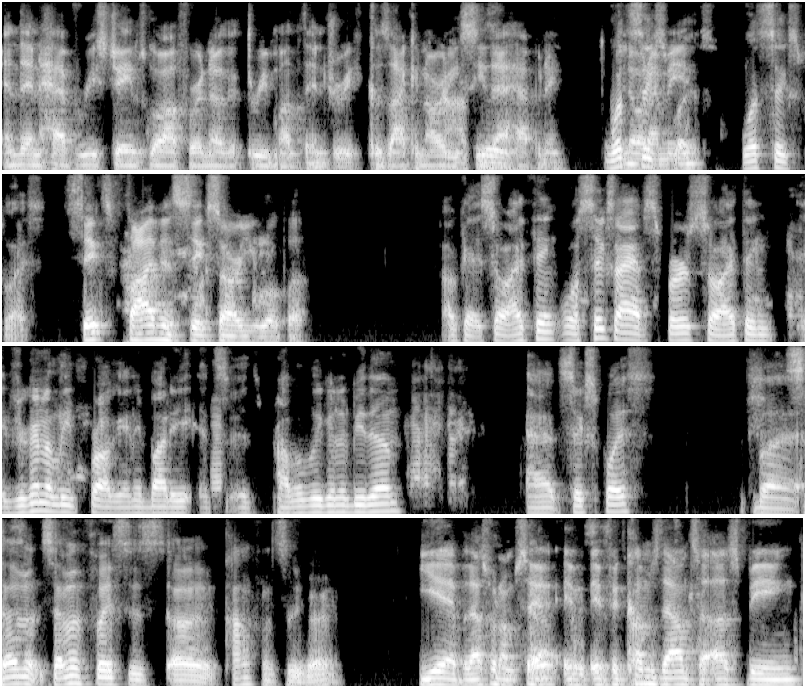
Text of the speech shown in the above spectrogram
and then have Reece James go out for another three month injury because I can already see that happening. what's know what I sixth mean? place? What's sixth place? Six, five, and six are Europa. Okay, so I think well six I have Spurs, so I think if you're gonna leapfrog anybody, it's it's probably gonna be them at sixth place. But seventh seventh place is uh conference league, right? Yeah, but that's what I'm saying. If if it comes down to us being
